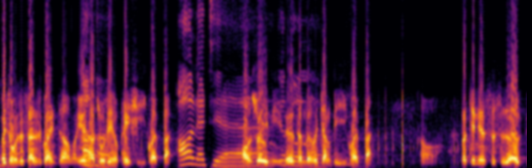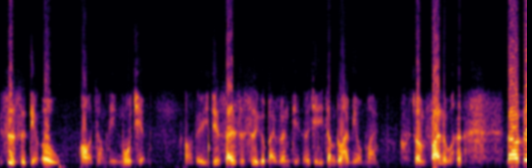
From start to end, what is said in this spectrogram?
为什么是三十块？你知道吗？因为他昨天有配息一块半。哦，了解。哦，所以你那个成本会降低一块半。哦。那今天四十二四十点二五哦，涨停，目前哦，等于已经三十四个百分点，而且一张都还没有卖，赚翻了嘛。那被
